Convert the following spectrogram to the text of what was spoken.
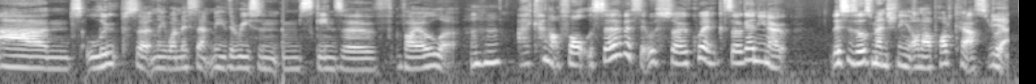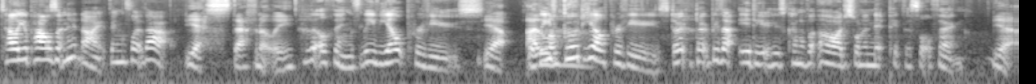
and Loop, certainly, when they sent me the recent um, skeins of Viola. Mm-hmm. I cannot fault the service. It was so quick. So, again, you know, this is us mentioning it on our podcast. Yeah. Tell your pals at midnight, things like that. Yes, definitely. Little things. Leave Yelp reviews. Yeah. Or leave love- good Yelp reviews. Don't don't be that idiot who's kind of like, oh, I just want to nitpick this little thing. Yeah.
